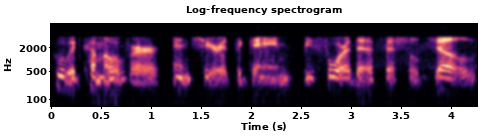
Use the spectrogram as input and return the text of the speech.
who would come over and cheer at the game before the official Jills.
